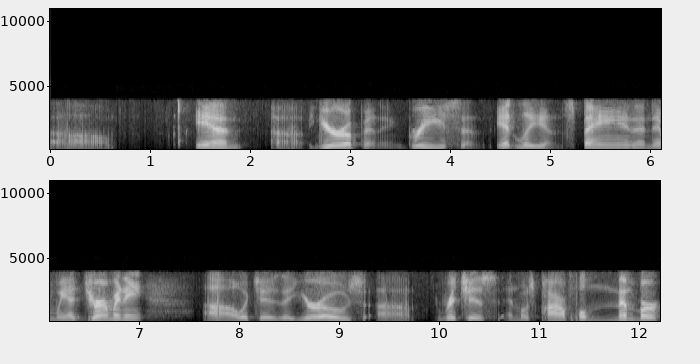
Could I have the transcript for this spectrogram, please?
uh, in uh, Europe and in Greece and Italy and Spain, and then we had Germany, uh, which is the euro's uh, richest and most powerful member.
